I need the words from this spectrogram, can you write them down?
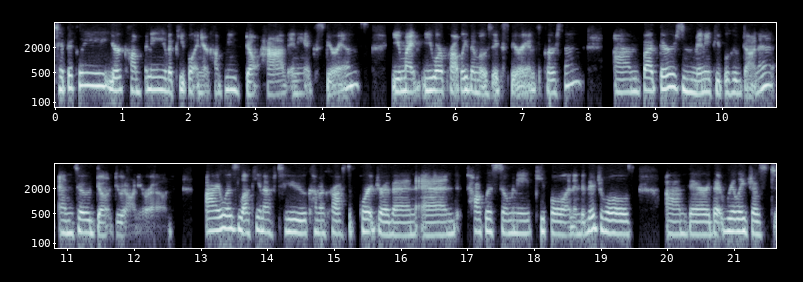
typically your company, the people in your company don't have any experience. You might, you are probably the most experienced person, um, but there's many people who've done it. And so don't do it on your own. I was lucky enough to come across support driven and talk with so many people and individuals um, there that really just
